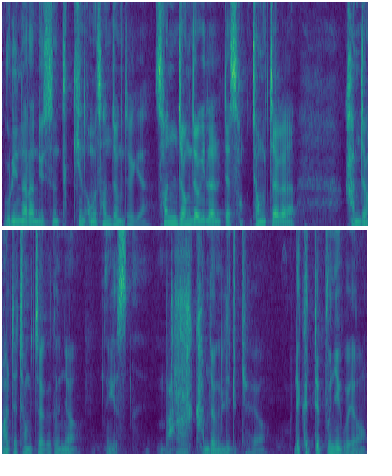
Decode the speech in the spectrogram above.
우리나라 뉴스는 특히 너무 선정적이야. 선정적이랄 때 정자가 감정할 때 정자거든요. 이게 막 감정을 일으켜요. 근데 그때뿐이고요.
